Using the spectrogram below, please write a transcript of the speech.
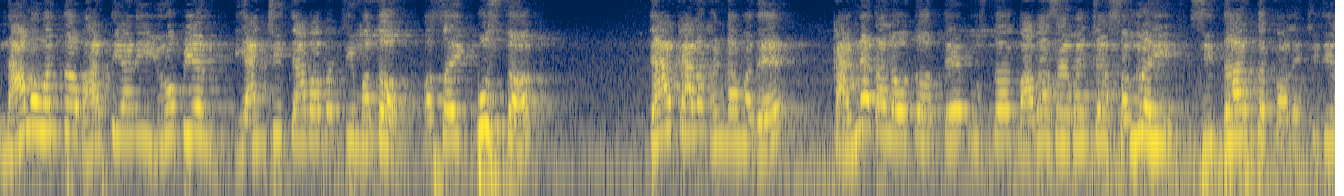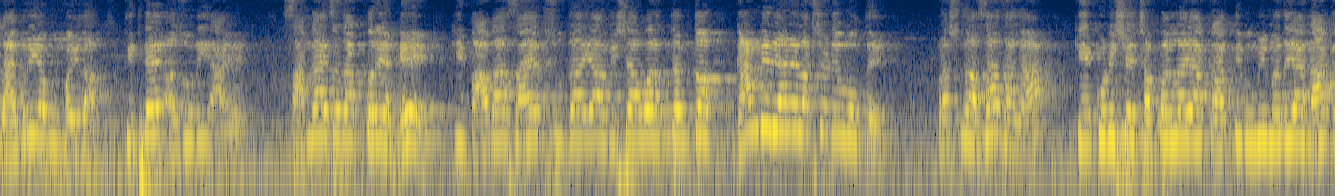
नामवंत भारतीय आणि युरोपियन यांची त्याबाबतची मतं असं एक पुस्तक त्या कालखंडामध्ये काढण्यात आलं होतं. ते पुस्तक बाबासाहेबांच्या संग्रही सिद्धार्थ कॉलेजची जी लायब्ररी आहे मुंबईला तिथे अजूनही आहे. सांगायचं तात्पर्य हे की बाबासाहेब सुद्धा या विषयावर अत्यंत गांभीर्याने लक्ष ठेवून होते. प्रश्न असा झाला की एकोणीसशे छप्पनला या क्रांतीभूमीमध्ये या नाग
